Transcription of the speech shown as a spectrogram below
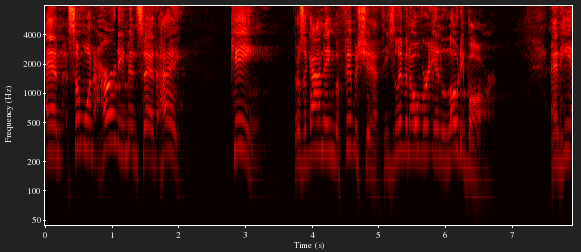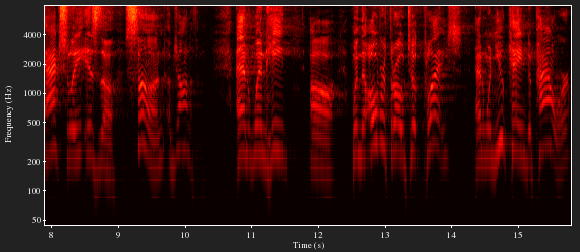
and someone heard him and said, Hey, King, there's a guy named Mephibosheth. He's living over in Lodebar. And he actually is the son of Jonathan. And when he uh, when the overthrow took place and when you came to power,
